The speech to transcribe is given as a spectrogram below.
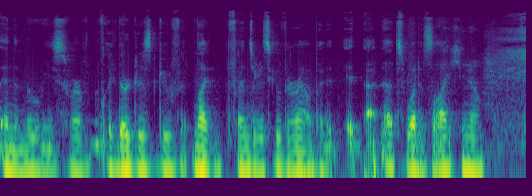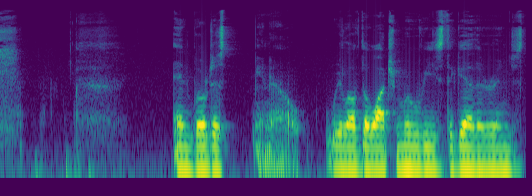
in the movies where like they're just goofing, like friends are just goofing around, but it, it that's what it's like, you know. And we'll just, you know, we love to watch movies together and just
